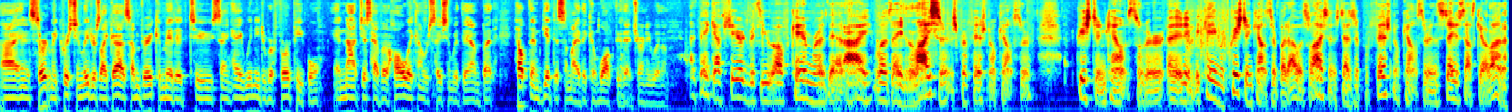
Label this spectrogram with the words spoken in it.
uh, and it's certainly Christian leaders like us, I'm very committed to saying, hey, we need to refer people and not just have a hallway conversation with them, but help them get to somebody that can walk through that journey with them. I think I've shared with you off camera that I was a licensed professional counselor, Christian counselor, and it became a Christian counselor, but I was licensed as a professional counselor in the state of South Carolina.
